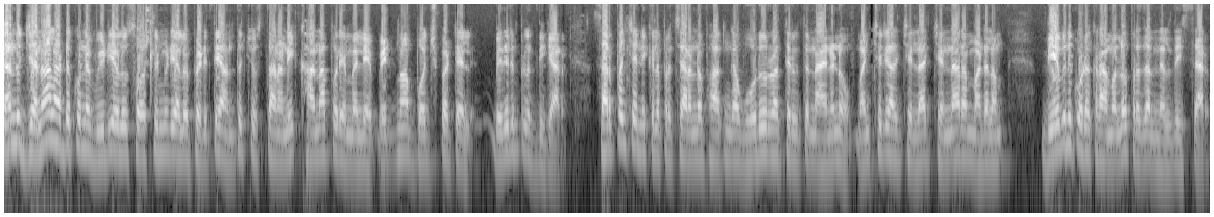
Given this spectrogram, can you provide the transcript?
నన్ను జనాలు అడ్డుకున్న వీడియోలు సోషల్ మీడియాలో పెడితే అంత చూస్తానని ఖానాపూర్ ఎమ్మెల్యే వెడ్మా బొజ్ పటేల్ బెదిరింపులకు దిగారు. సర్పంచ్ ఎన్నికల ప్రచారంలో భాగంగా ఊరూరా తిరుగుతున్న ఆయనను మంచిర్యాల జిల్లా చెన్నారం మండలం దేవునిగూడ గ్రామంలో ప్రజలు నిలదీశారు.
